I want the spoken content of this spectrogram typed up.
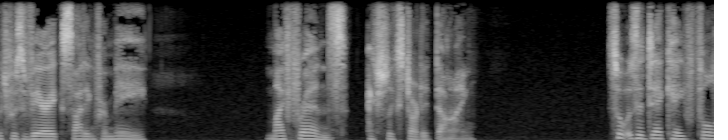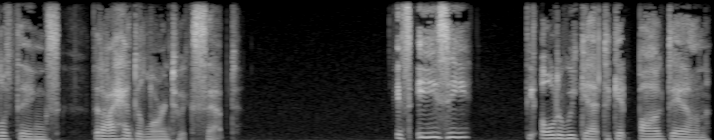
which was very exciting for me, my friends actually started dying. So it was a decade full of things that I had to learn to accept. It's easy, the older we get, to get bogged down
